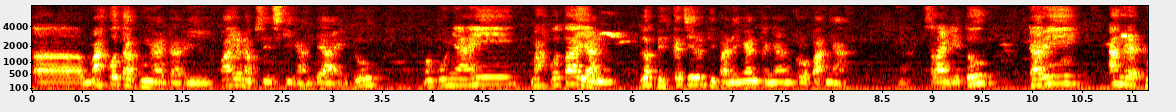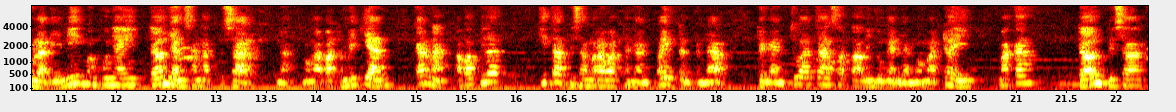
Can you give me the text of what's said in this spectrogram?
eh, mahkota bunga dari Phalaenopsis gigantea itu mempunyai mahkota yang lebih kecil dibandingkan dengan kelopaknya. Nah, selain itu, dari anggrek bulan ini mempunyai daun yang sangat besar. Nah, mengapa demikian? Karena apabila kita bisa merawat dengan baik dan benar, dengan cuaca serta lingkungan yang memadai, maka daun bisa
